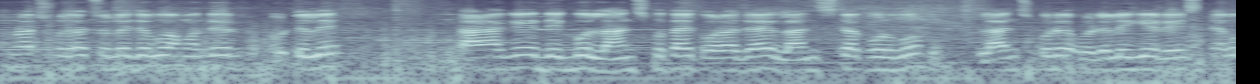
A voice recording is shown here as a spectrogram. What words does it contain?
আমরা সোজা চলে যাব আমাদের হোটেলে। তার আগে দেখব লাঞ্চ কোথায় করা যায়। লাঞ্চটা করব। লাঞ্চ করে হোটেলে গিয়ে রেস্ট নেব।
